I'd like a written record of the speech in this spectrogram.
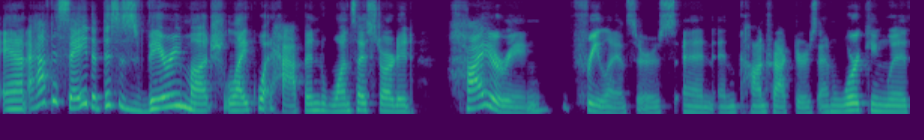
And I have to say that this is very much like what happened once I started hiring freelancers and, and contractors and working with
